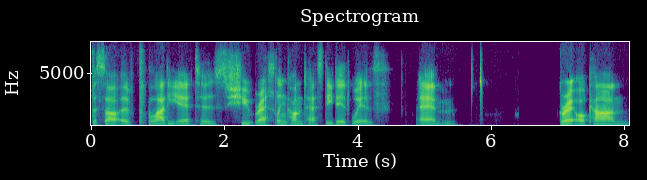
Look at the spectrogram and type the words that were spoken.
the sort of gladiators shoot wrestling contest he did with um Great-O-Khan,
